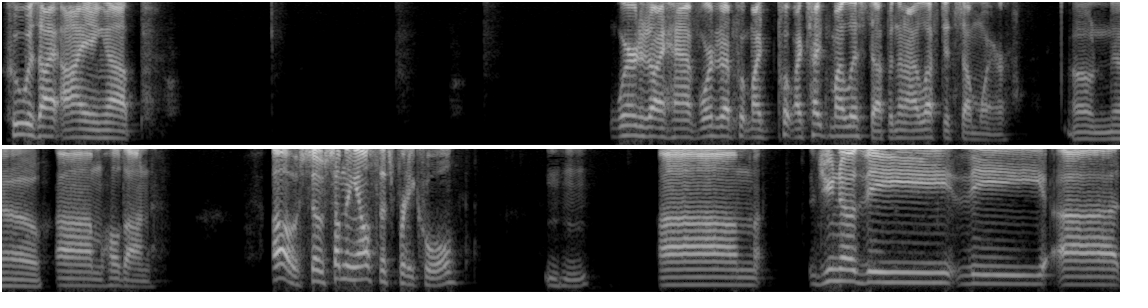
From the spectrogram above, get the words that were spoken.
who was I eyeing up? Where did I have? Where did I put my put? I typed my list up and then I left it somewhere. Oh no. Um, hold on. Oh, so something else that's pretty cool. Mm-hmm. Um, do you know the the uh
